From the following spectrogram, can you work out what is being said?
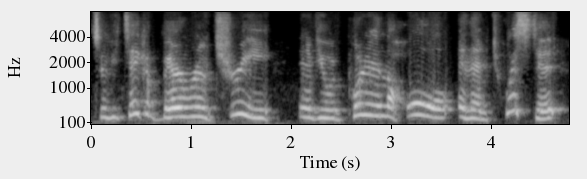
So if you take a bare root tree and if you would put it in the hole and then twist it,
